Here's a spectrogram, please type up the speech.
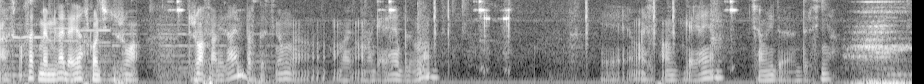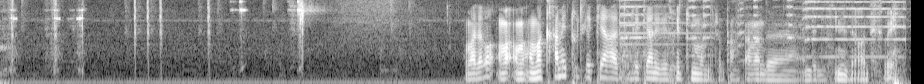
Alors, C'est pour ça que même là, d'ailleurs, je continue toujours à, toujours à faire les arènes parce que sinon, euh, on, va, on va galérer au bout d'un moment. Et moi, j'ai pas envie de galérer, hein. j'ai envie de, le finir. On va d'abord, on va, on va- cramer toutes les pierres, toutes les pierres des esprits de tout le monde, je pense, avant de, de de.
